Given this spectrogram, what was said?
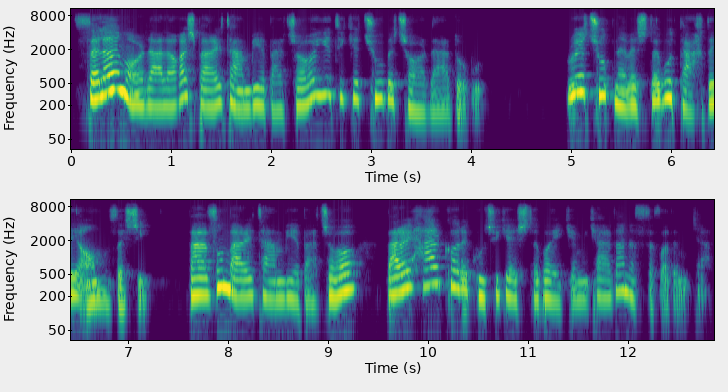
سلاح مورد علاقش برای تنبیه بچه ها یه تیکه چوب چهار در دو بود. روی چوب نوشته بود تخته آموزشی و از اون برای تنبیه بچه ها برای هر کار کوچیک اشتباهی که می‌کردن استفاده می‌کرد.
